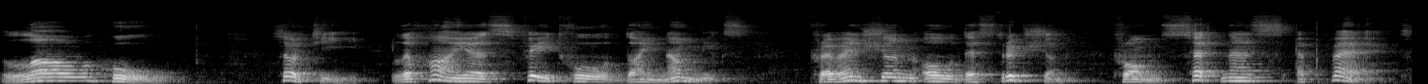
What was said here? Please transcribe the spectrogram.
love who. 30. The highest faithful dynamics, prevention of destruction from sadness effect.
